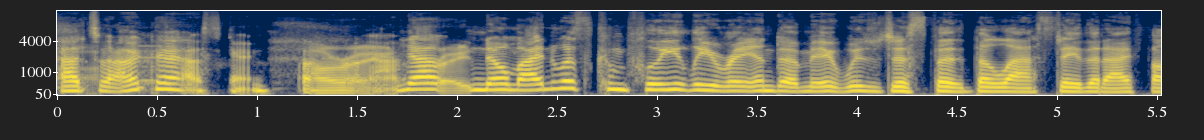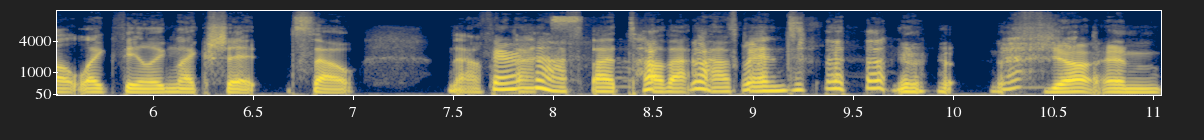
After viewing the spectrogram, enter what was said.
that's what I'm asking. All right. No, right. no, mine was completely random. It was just the, the last day that I felt like feeling like shit. So, no, Fair that's, enough. That's how that happened. yeah, and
